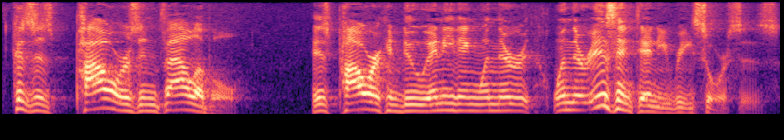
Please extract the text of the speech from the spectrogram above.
Because his power is infallible. His power can do anything when there when there isn't any resources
